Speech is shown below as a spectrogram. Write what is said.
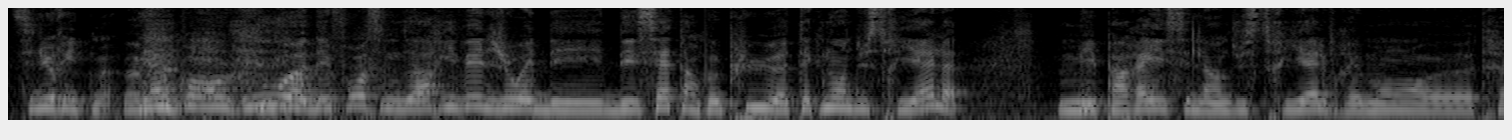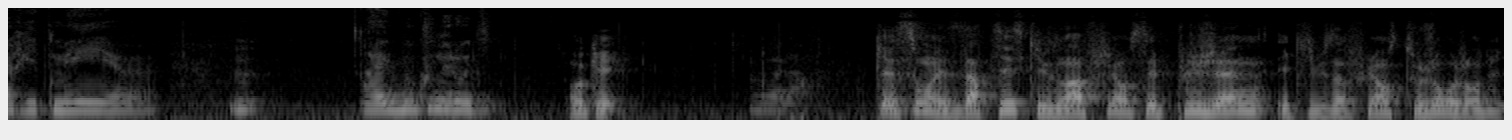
c'est du rythme. Mais Même quand on joue, euh, des fois, ça nous est arrivé de jouer des, des sets un peu plus euh, techno-industriels. Mais pareil, c'est de l'industriel vraiment euh, très rythmé, euh, mm, avec beaucoup de mélodies. Ok. Voilà. Quels sont les artistes qui vous ont influencé plus jeune et qui vous influencent toujours aujourd'hui?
